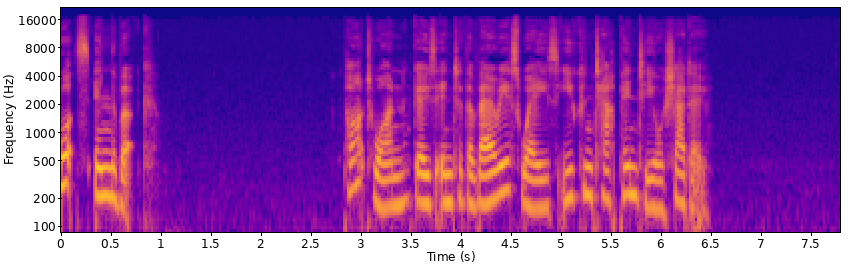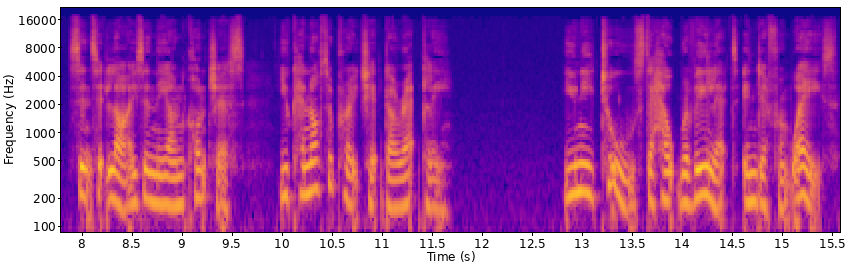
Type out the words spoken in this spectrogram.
What's in the book? Part 1 goes into the various ways you can tap into your shadow. Since it lies in the unconscious, you cannot approach it directly. You need tools to help reveal it in different ways.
